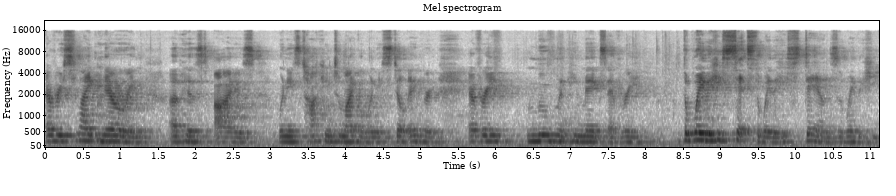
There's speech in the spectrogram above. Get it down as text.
every slight narrowing of his eyes when he's talking to michael when he's still angry every movement he makes every the way that he sits the way that he stands the way that he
